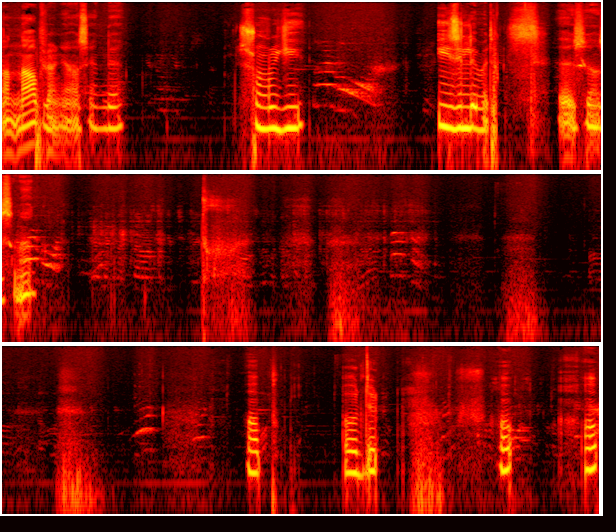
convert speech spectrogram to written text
Lan ne yapıyorsun ya sen de? Sonucu izlemedim. Evet, sen sana Hop. Öldür. Hop. Hop.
